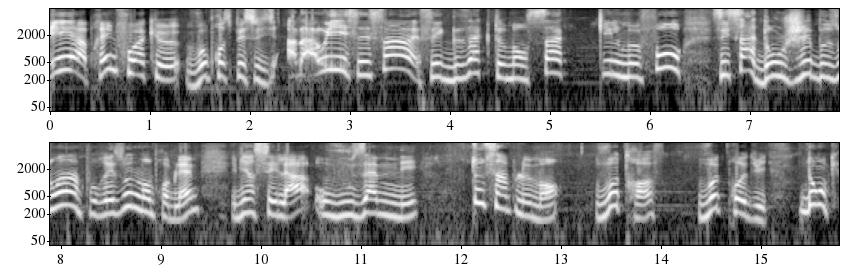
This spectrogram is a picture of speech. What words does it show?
Et après, une fois que vos prospects se disent Ah bah oui, c'est ça, c'est exactement ça qu'il me faut, c'est ça dont j'ai besoin pour résoudre mon problème, eh bien c'est là où vous amenez tout simplement votre offre, votre produit. Donc,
